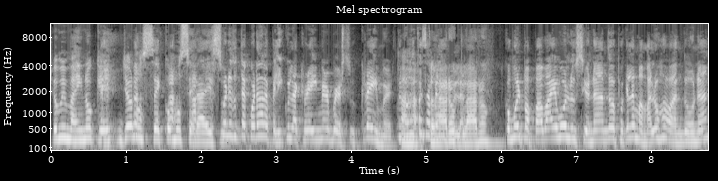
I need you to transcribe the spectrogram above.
Yo me imagino que, yo no sé cómo será eso. Bueno, ¿tú te acuerdas de la película Kramer versus Kramer? ¿Tú no Ajá, viste esa claro, película? claro. Cómo el papá va evolucionando después que la mamá los abandona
